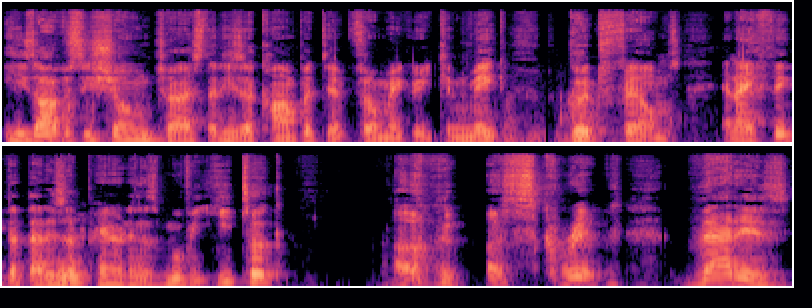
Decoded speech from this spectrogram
he's obviously shown to us that he's a competent filmmaker. He can make good films, and I think that that is Hmm. apparent in this movie. He took a, a script that is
